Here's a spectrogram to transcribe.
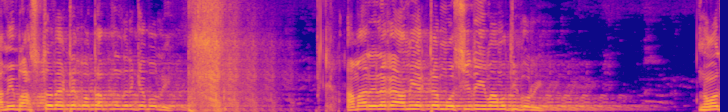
আমি বাস্তব একটা কথা আপনাদেরকে বলি। আমার এলাকায় আমি একটা মসজিদে ইমামতি করি। নামাজ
